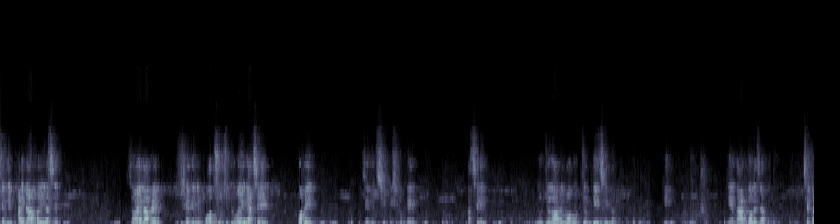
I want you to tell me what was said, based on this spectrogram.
সেদিন ফাইনাল হয়ে গেছে। জয়লাভের সেদিনই পথ সূচিত হয়ে গেছে। কবে? যেদিন শ্রীকৃষ্ণকে কাছে দুর্যোধন এবং অর্জুন দিয়েছিল কি? কে তার দলে যাবে? সেটা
